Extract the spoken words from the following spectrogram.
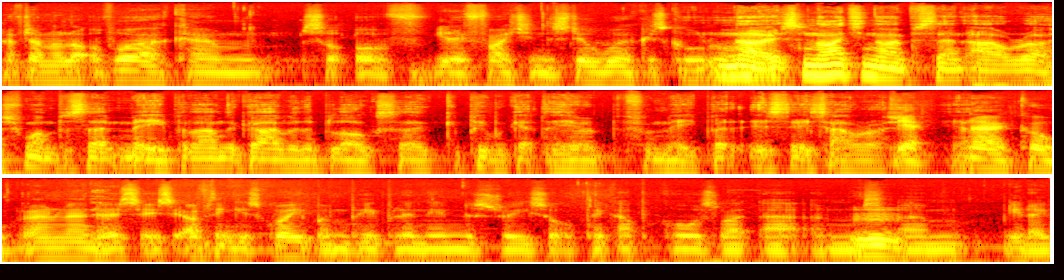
have done a lot of work, um, sort of, you know, fighting the steel workers' call. No, it's 99% Al Rush, 1% me, but I'm the guy with the blog, so people get to hear it from me. But it's, it's Al Rush. Yeah, no, cool. And, and it's, it's, I think it's great when people in the industry sort of pick up a cause like that, and um, you know,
